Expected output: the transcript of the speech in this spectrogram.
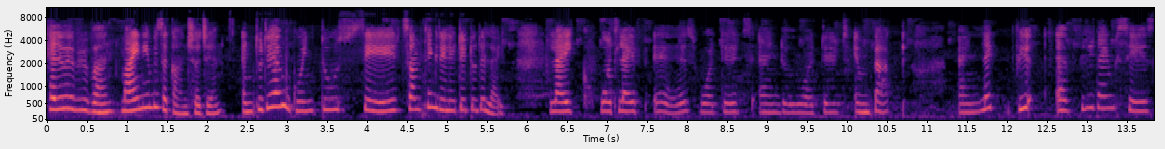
Hello everyone, my name is Akansha Jain and today I'm going to say something related to the life like what life is, what it's and what its impact and like we every time says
